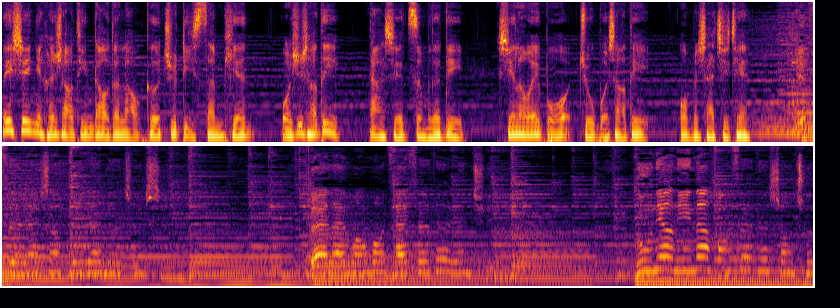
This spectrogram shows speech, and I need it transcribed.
那些你很少听到的老歌之第三篇。我是小弟，大写字母的弟，新浪微博主播小弟。我们下期见。夜色染上孤单的城市，来来往往彩色的人群。姑娘，你那红色的双唇，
